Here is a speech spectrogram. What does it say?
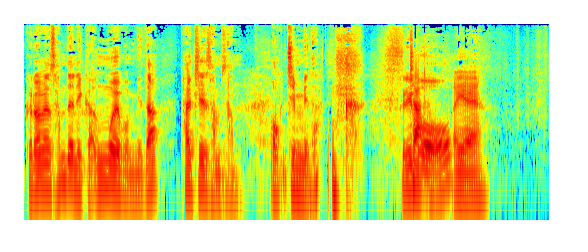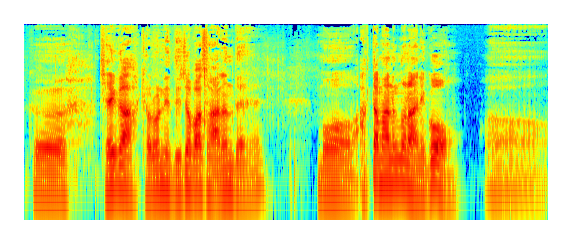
그러면 3대니까 응모해 봅니다. 8733. 억지입니다. 그리고 자, 예. 그 제가 결혼이 늦어봐서 아는데 뭐 악담하는 건 아니고 어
